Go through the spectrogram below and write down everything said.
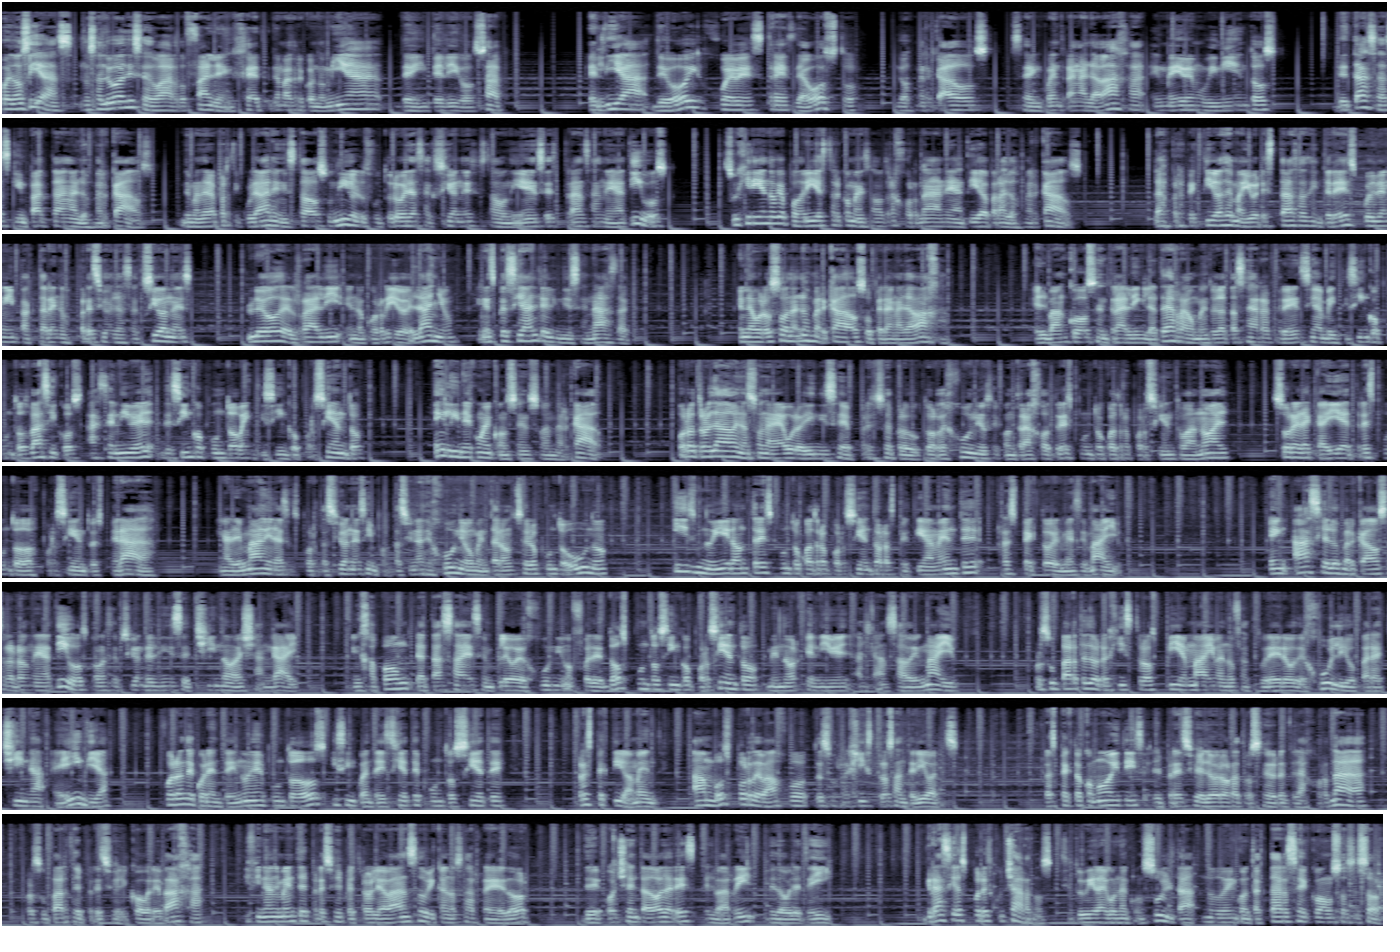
Buenos días, los saluda Luis Eduardo Fallen, Head de Macroeconomía de IntelliGoSap. El día de hoy, jueves 3 de agosto, los mercados se encuentran a la baja en medio de movimientos de tasas que impactan a los mercados. De manera particular, en Estados Unidos los futuros de las acciones estadounidenses transan negativos, sugiriendo que podría estar comenzando otra jornada negativa para los mercados. Las perspectivas de mayores tasas de interés vuelven a impactar en los precios de las acciones luego del rally en lo corrido del año, en especial del índice Nasdaq. En la eurozona los mercados operan a la baja. El Banco Central de Inglaterra aumentó la tasa de referencia en 25 puntos básicos hasta el nivel de 5.25%, en línea con el consenso de mercado. Por otro lado, en la zona euro el índice de precios del productor de junio se contrajo 3.4% anual sobre la caída de 3.2% esperada. En Alemania, las exportaciones e importaciones de junio aumentaron 0.1 y disminuyeron 3.4% respectivamente respecto del mes de mayo. En Asia los mercados cerraron negativos, con excepción del índice chino de Shanghái. En Japón, la tasa de desempleo de junio fue de 2.5%, menor que el nivel alcanzado en mayo. Por su parte, los registros PMI manufacturero de julio para China e India fueron de 49.2 y 57.7 respectivamente, ambos por debajo de sus registros anteriores. Respecto a commodities, el precio del oro retrocede durante la jornada, por su parte el precio del cobre baja y finalmente el precio del petróleo avanza ubicándose alrededor de 80 dólares el barril de WTI. Gracias por escucharnos. Si tuviera alguna consulta, no duden en contactarse con su asesor.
